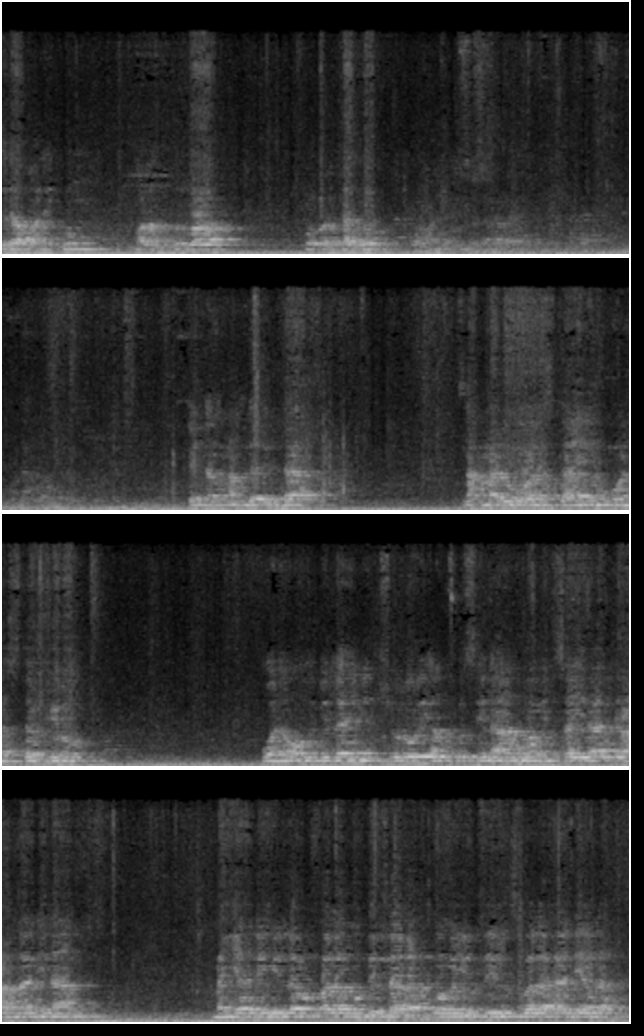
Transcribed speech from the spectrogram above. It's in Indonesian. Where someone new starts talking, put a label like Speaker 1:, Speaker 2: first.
Speaker 1: Assalamualaikum warahmatullahi wabarakatuh. Innal hamdalillah nahmaduhu wa nasta'inuhu wa nastaghfiruh wa na'udzu billahi min shururi anfusina wa min sayyiati a'malina. Man yahdihillahu fala mudilla lahu wa man yudlil fala hadiya lahu.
